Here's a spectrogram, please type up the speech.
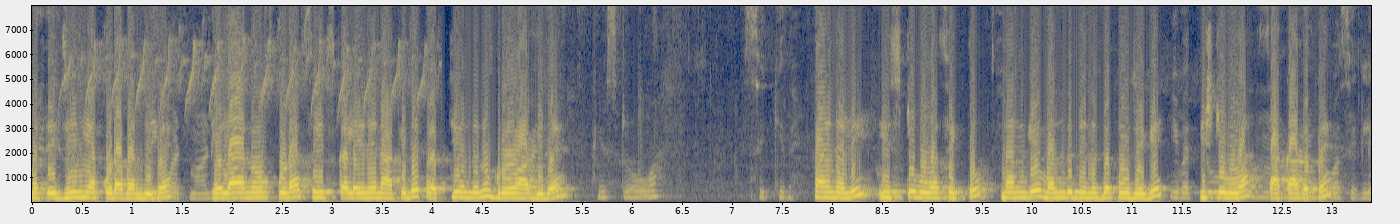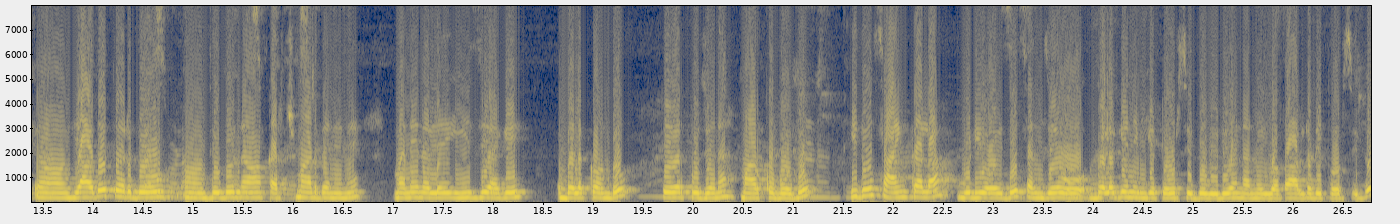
ಮತ್ತೆ ಜೀನಿಯಾ ಕೂಡ ಬಂದಿದೆ. ಎಲ್ಲಾನು ಕೂಡ ಸೀಡ್ಸ್ ಗಳೇನೇನ್ ಹಾಕಿದೆ ಪ್ರತಿಯೊಂದನು ಗ್ರೋ ಆಗಿದೆ. ಎಷ್ಟು ಸಿಕ್ಕಿದೆ? ಫೈನಲಿ ಇಷ್ಟು ಹೂವ ಸಿಕ್ತು. ನನ್ಗೆ ಒಂದು ದಿನದ ಪೂಜೆಗೆ ಇಷ್ಟು ಹೂವ ಸಾಕಾಗುತ್ತೆ. ಯಾವ್ದೇ ತರದ್ದು ದುಡ್ಡನ್ನ ಖರ್ಚು ಮಾಡ್ದೇನೆ ಮನೆಯಲ್ಲೇ ಈಸಿಯಾಗಿ ಬೆಳ್ಕೊಂಡು ದೇವರ ಪೂಜೆನ ಮಾಡ್ಕೋಬಹುದು ಇದು ಸಾಯಂಕಾಲ ವಿಡಿಯೋ ಇದು. ಸಂಜೆ ಬೆಳಗ್ಗೆ ನಿಮ್ಗೆ ತೋರಿಸಿದ್ದು ವಿಡಿಯೋ. ನಾನು ಇವಾಗ ಆಲ್ರೆಡಿ ತೋರಿಸಿದ್ದು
